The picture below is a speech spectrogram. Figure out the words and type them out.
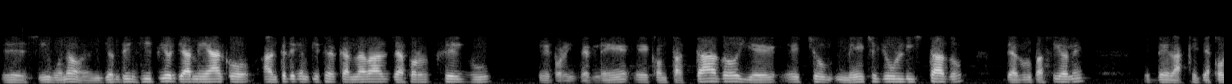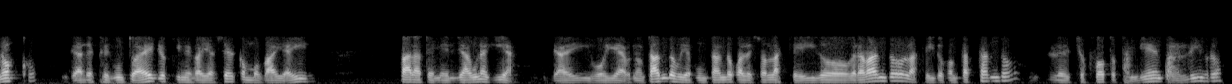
Eh, sí, bueno, yo en principio ya me hago, antes de que empiece el carnaval, ya por Facebook, eh, por internet, he contactado y he hecho, me he hecho yo un listado de agrupaciones de las que ya conozco, ya les pregunto a ellos quiénes vaya a ser, cómo vaya a ir, para tener ya una guía. Ya ahí voy anotando, voy apuntando cuáles son las que he ido grabando, las que he ido contactando, le he hecho fotos también para el libro,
